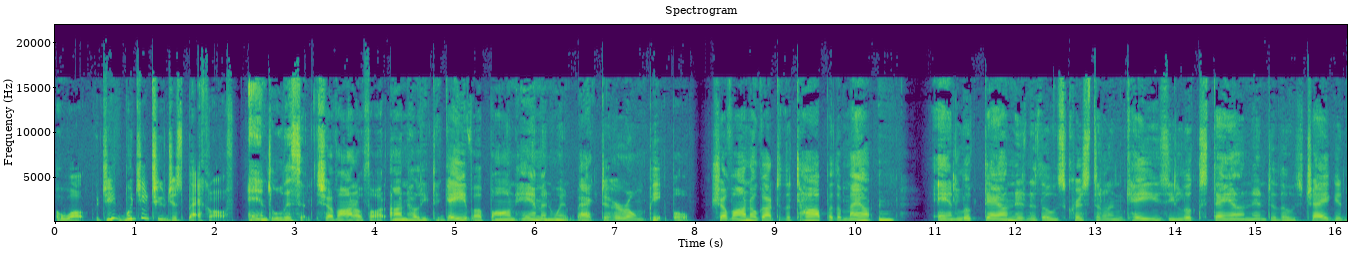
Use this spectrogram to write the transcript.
Oh, Walt, would you, would you two just back off and listen? Shavano thought Angelita gave up on him and went back to her own people. Shavano got to the top of the mountain and looked down into those crystalline caves. He looks down into those jagged,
